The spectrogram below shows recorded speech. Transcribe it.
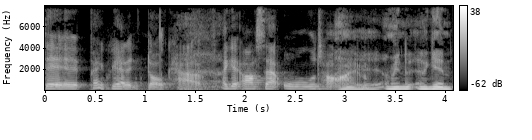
their pancreatic dog have? I get asked that all the time. Yeah, I mean, and again,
